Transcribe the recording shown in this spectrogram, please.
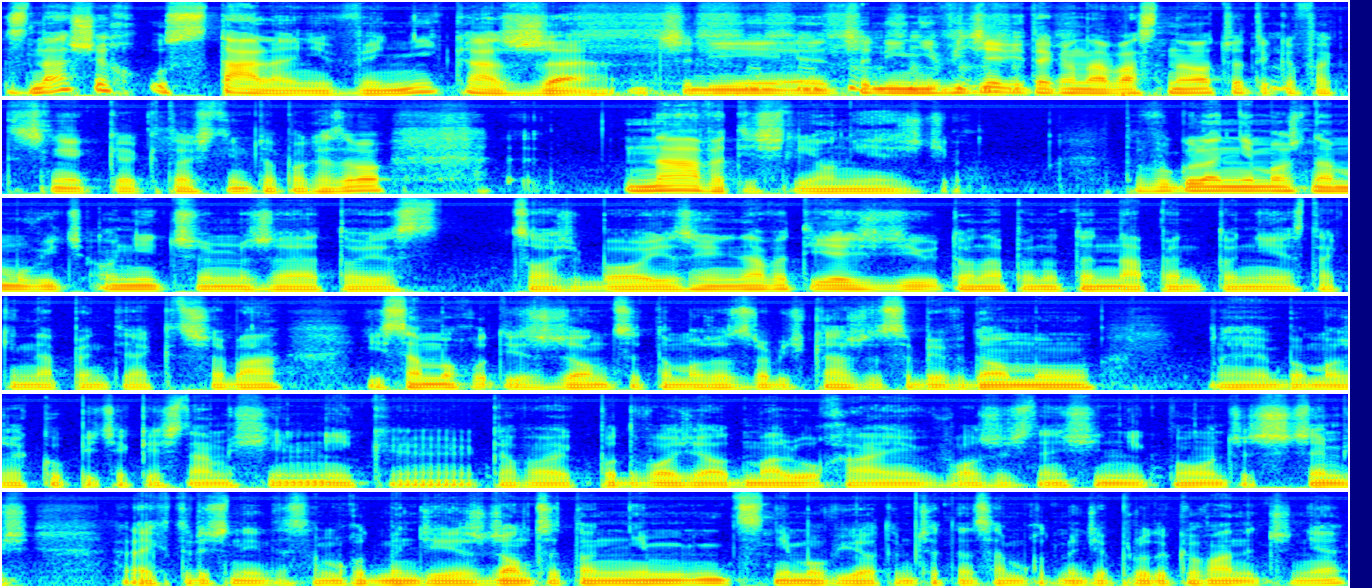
z naszych ustaleń wynika, że, czyli, czyli nie widzieli tego na własne oczy, tylko faktycznie ktoś im to pokazywał. Nawet jeśli on jeździł, to w ogóle nie można mówić o niczym, że to jest coś, bo jeżeli nawet jeździł, to na pewno ten napęd to nie jest taki napęd jak trzeba i samochód jeżdżący to może zrobić każdy sobie w domu, e, bo może kupić jakiś tam silnik, e, kawałek podwozia od malucha i włożyć ten silnik, połączyć z czymś elektrycznym i ten samochód będzie jeżdżący, to nie, nic nie mówi o tym, czy ten samochód będzie produkowany, czy nie.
